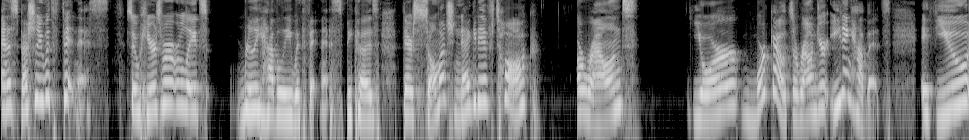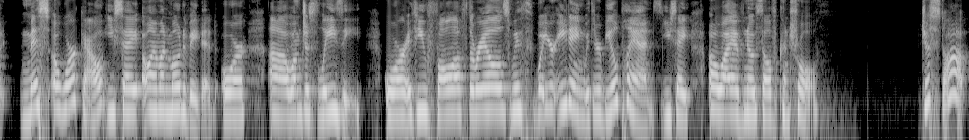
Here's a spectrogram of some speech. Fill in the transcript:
and especially with fitness. So here's where it relates really heavily with fitness because there's so much negative talk around your workouts, around your eating habits. If you miss a workout, you say, Oh, I'm unmotivated, or Oh, I'm just lazy. Or if you fall off the rails with what you're eating, with your meal plans, you say, Oh, I have no self control. Just stop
